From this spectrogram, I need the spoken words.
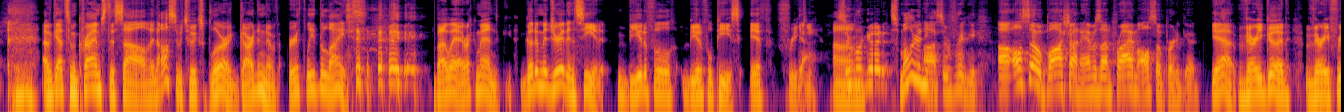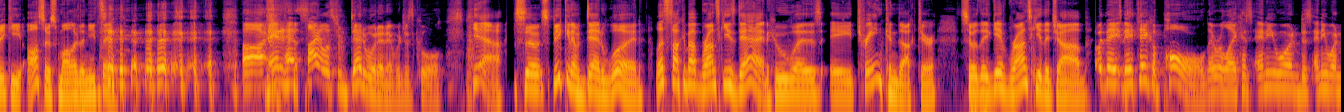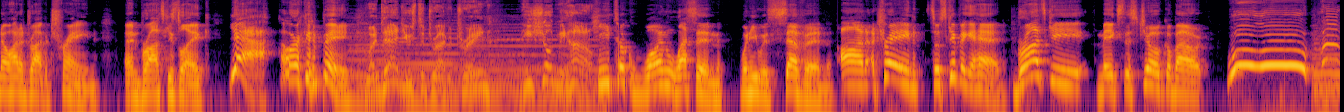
I've got some crimes to solve and also to explore a garden of earthly delights. By the way, I recommend go to Madrid and see it. Beautiful, beautiful piece, if freaky. Yeah. Um, super good. Smaller than uh, super freaky. Uh, also, Bosch on Amazon Prime, also pretty good. Yeah, very good. Very freaky. Also smaller than you think. uh, and it has Silas from Deadwood in it, which is cool. Yeah. So speaking of Deadwood, let's talk about Bronski's dad, who was a train conductor. So they give Bronski the job. But they they take a poll. They were like, "Has anyone? Does anyone know how to drive a train?" And Bronski's like, "Yeah. How hard could it be?" My dad used to drive a train. He showed me how. He took one lesson when he was seven on a train. So skipping ahead, Bronski makes this joke about woo woo woo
